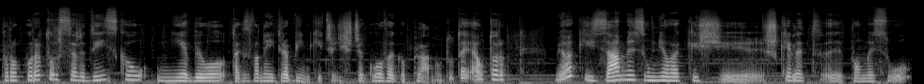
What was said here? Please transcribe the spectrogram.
prokurator sardyńską nie było tak zwanej drabinki, czyli szczegółowego planu. Tutaj autor miał jakiś zamysł, miał jakiś y, szkielet pomysłu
